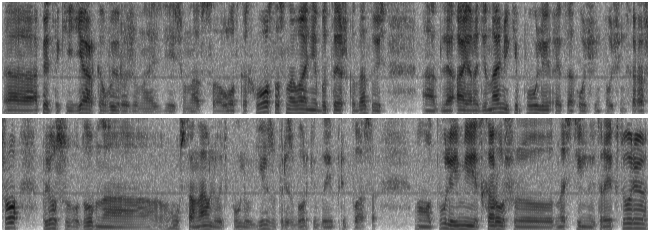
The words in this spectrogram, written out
э, опять-таки ярко выраженная здесь у нас лодка-хвост основание БТшка, да, то есть э, для аэродинамики пули это очень-очень хорошо, плюс удобно устанавливать пулю в гильзу при сборке боеприпаса. Вот, пуля имеет хорошую настильную траекторию,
